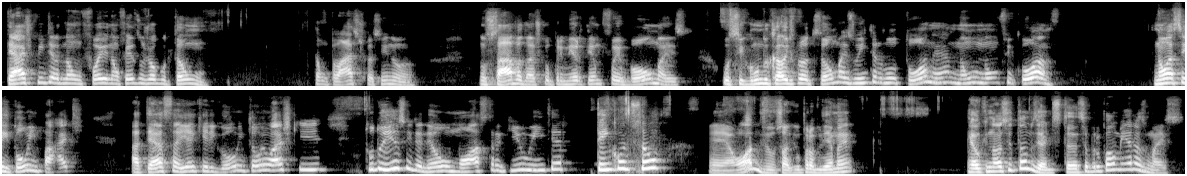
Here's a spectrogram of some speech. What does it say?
Até acho que o Inter não foi, não fez um jogo tão tão plástico assim no, no sábado. Acho que o primeiro tempo foi bom, mas o segundo caiu de produção, mas o Inter lutou, né? Não não ficou não aceitou o empate até sair aquele gol. Então eu acho que tudo isso, entendeu? Mostra que o Inter tem condição. É óbvio, só que o problema é, é o que nós citamos, é a distância para o Palmeiras, mas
